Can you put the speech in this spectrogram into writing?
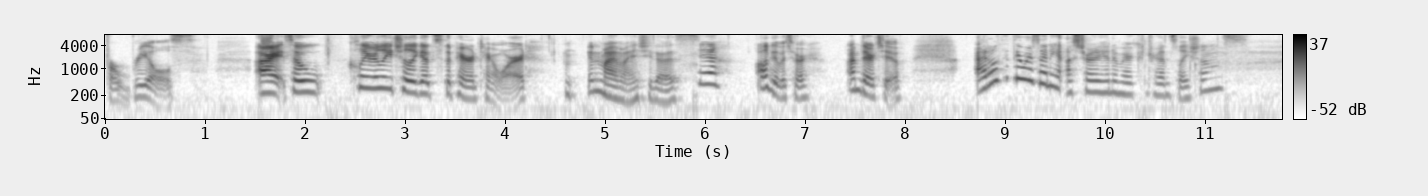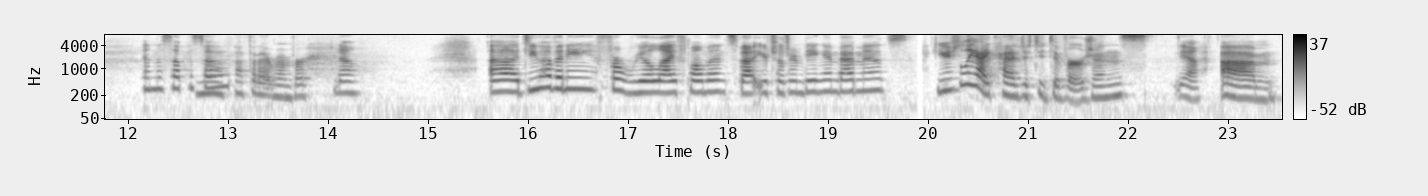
For reals. All right, so clearly Chili gets the parenting award. In my mind, she does. Yeah, I'll give it to her. I'm there too. I don't think there was any Australian American translations in this No, episode. not that I remember. No. Uh, do you have any for real life moments about your children being in bad moods? Usually, I kind of just do diversions. Yeah. Um,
